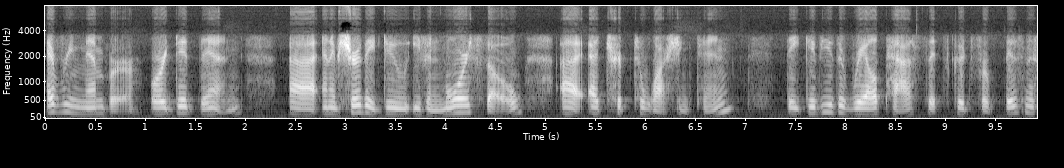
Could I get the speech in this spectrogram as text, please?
every member, or did then, uh, and I'm sure they do even more so, uh, a trip to Washington. They give you the rail pass that's good for business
